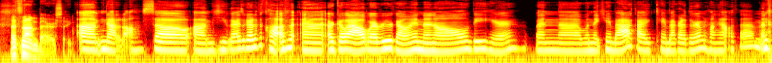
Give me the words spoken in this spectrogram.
That's not embarrassing. um, not at all. So, um, you guys go to the club and, or go out wherever you're going, and I'll be here. When uh, when they came back, I came back out of the room and hung out with them, and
